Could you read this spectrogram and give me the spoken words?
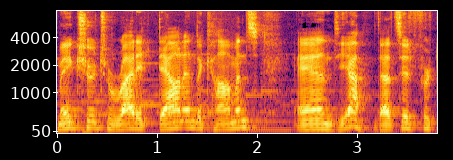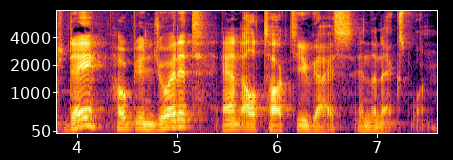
make sure to write it down in the comments. And yeah, that's it for today. Hope you enjoyed it and I'll talk to you guys in the next one.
